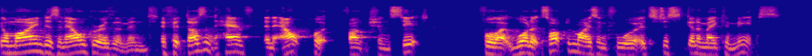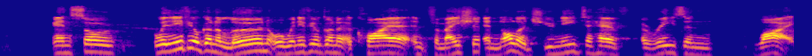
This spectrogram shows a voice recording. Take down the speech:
Your mind is an algorithm, and if it doesn't have an output function set for like what it's optimizing for, it's just going to make a mess. And so, whenever you're going to learn or whenever you're going to acquire information and knowledge, you need to have a reason why.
